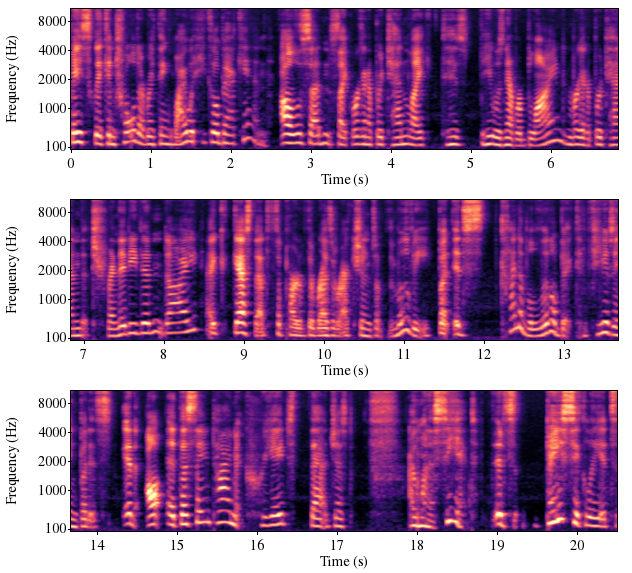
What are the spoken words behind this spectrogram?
basically controlled everything why would he go back in? All of a sudden it's like we're going to pretend like his he was never blind and we're going to pretend that trinity didn't die. I guess that's the part of the resurrections of the movie but it's kind of a little bit confusing but it's it all at the same time it creates that just i want to see it. It's basically it's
